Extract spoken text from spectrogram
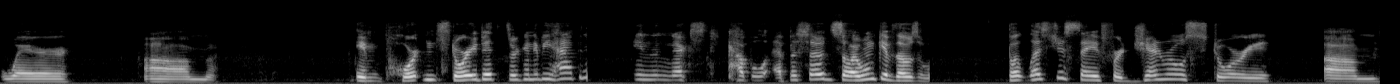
where um, important story bits are going to be happening in the next couple episodes. So I won't give those away. But let's just say for general story, um,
